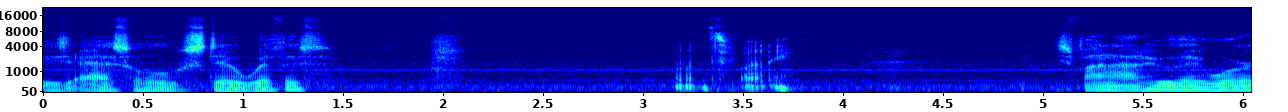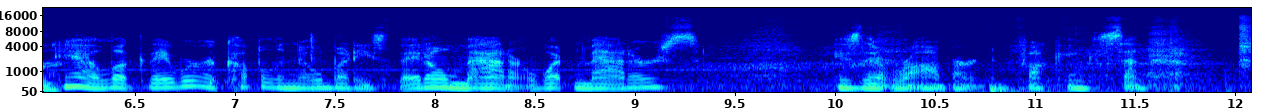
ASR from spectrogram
These assholes still with us? That's funny. Let's find out who they were. Yeah, look, they were a couple of nobodies. They don't matter. What matters is that Robert fucking sent them.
